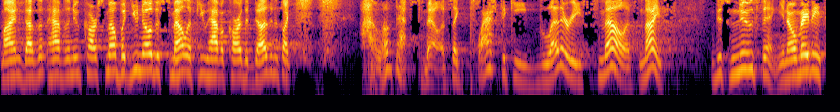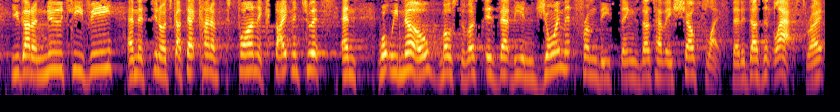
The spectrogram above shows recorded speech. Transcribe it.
mine doesn't have the new car smell, but you know the smell if you have a car that does, and it's like, I love that smell. It's like plasticky, leathery smell. It's nice this new thing. You know, maybe you got a new TV and it's, you know, it's got that kind of fun excitement to it. And what we know, most of us, is that the enjoyment from these things does have a shelf life, that it doesn't last, right?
